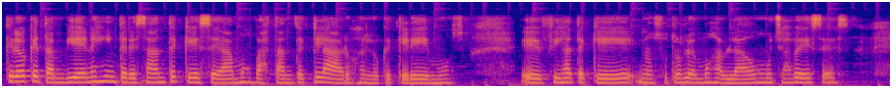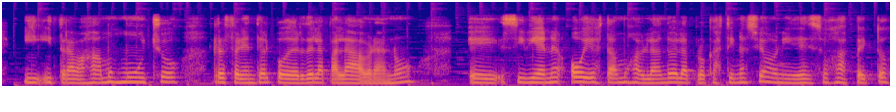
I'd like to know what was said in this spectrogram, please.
Creo que también es interesante que seamos bastante claros en lo que queremos. Eh, fíjate que nosotros lo hemos hablado muchas veces y trabajamos mucho referente al poder de la palabra, ¿no? Eh, si bien hoy estamos hablando de la procrastinación y de esos aspectos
